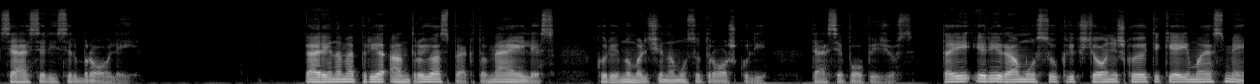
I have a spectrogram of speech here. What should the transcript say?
seserys ir broliai. Pereiname prie antrojo aspekto - meilės, kuri numalšina mūsų troškulį, tęsė popiežius. Tai ir yra mūsų krikščioniškojo tikėjimo esmė.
